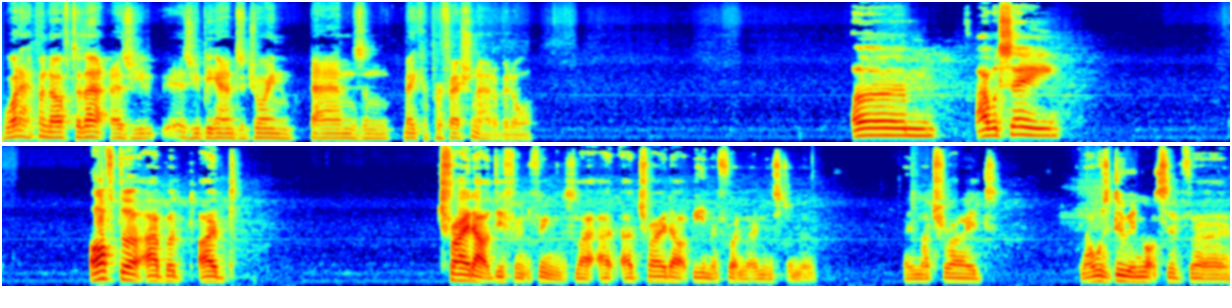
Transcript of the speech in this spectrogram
what happened after that as you as you began to join bands and make a profession out of it all. Um, I would say after I but I'd tried out different things. Like I, I tried out being a frontline instrument, and I tried, and I was doing lots of uh,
